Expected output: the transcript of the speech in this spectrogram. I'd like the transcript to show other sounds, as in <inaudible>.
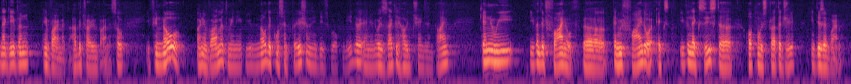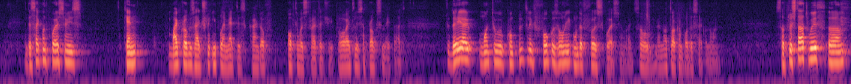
in a given environment, arbitrary environment. So if you know an environment, meaning you know the concentration in this growth media and you know exactly how it changes in time, can we even define, or, uh, can we find or ex even exist an optimal strategy in this environment? And the second question is, can microbes actually implement this kind of optimal strategy, or at least approximate that? Today, I want to completely focus only on the first question, right? So I'm not talking about the second one. So to start with, um,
